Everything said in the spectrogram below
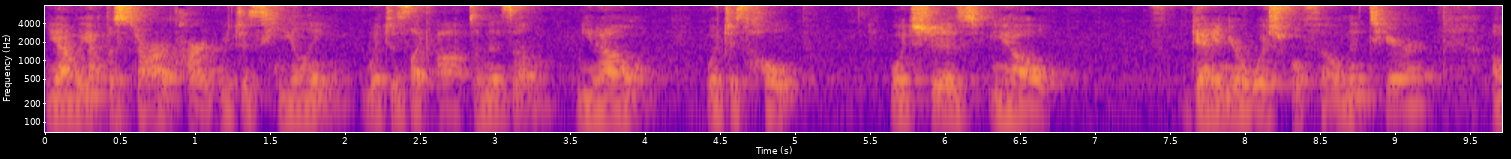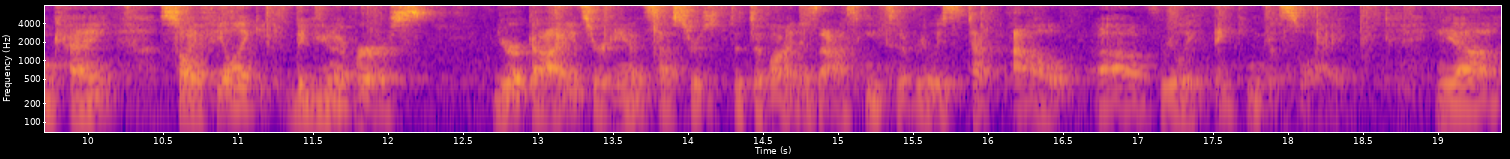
Yeah, we have the Star card, which is healing, which is like optimism, you know, which is hope which is, you know, getting your wish fulfillment here, okay? So I feel like the universe, your guides, your ancestors, the divine is asking to really step out of really thinking this way. Yeah.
